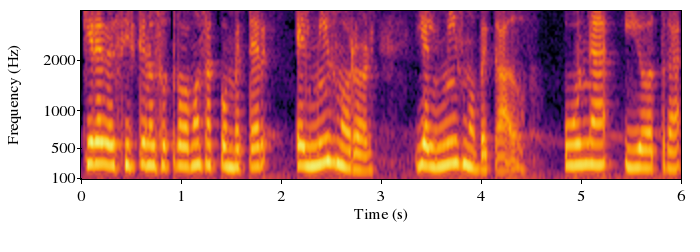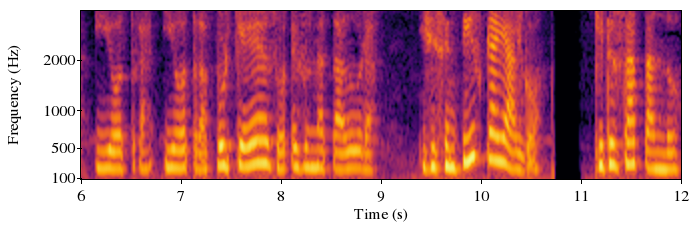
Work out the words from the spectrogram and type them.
quiere decir que nosotros vamos a cometer el mismo error y el mismo pecado una y otra y otra y otra, porque eso es una atadura. Y si sentís que hay algo que te está atando,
